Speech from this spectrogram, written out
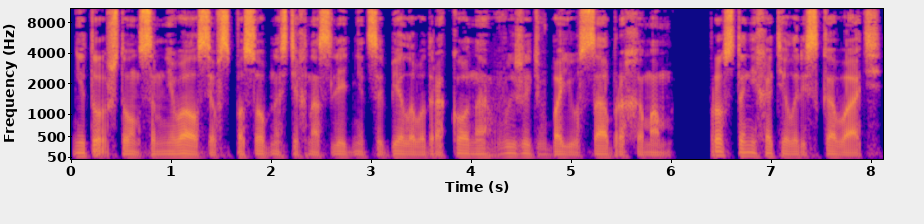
Не то, что он сомневался в способностях наследницы Белого Дракона выжить в бою с Абрахамом, просто не хотел рисковать.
